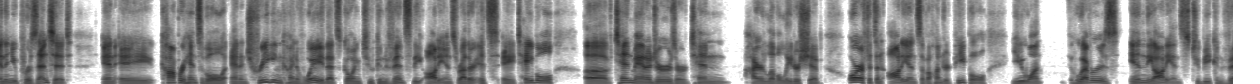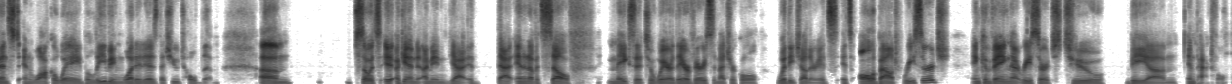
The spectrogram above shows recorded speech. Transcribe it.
and then you present it in a comprehensible and intriguing kind of way that's going to convince the audience. Rather it's a table of 10 managers or 10 higher level leadership or if it's an audience of 100 people you want whoever is in the audience to be convinced and walk away believing what it is that you told them. Um, so it's it, again, I mean, yeah, it, that in and of itself makes it to where they are very symmetrical with each other. It's it's all about research and conveying that research to be um, impactful.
